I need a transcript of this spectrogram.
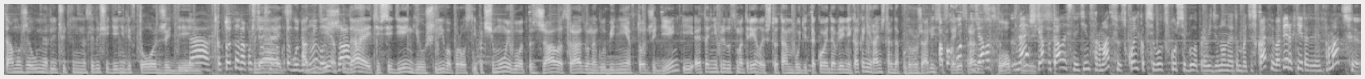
там уже умерли чуть ли не на следующий день или в тот же день. Да, как только он опустился Блядь, Блядь, какую-то глубину, а его где, сжало. куда эти все деньги ушли, вопрос? И почему его сжало сразу на глубине в тот же день? И это не предусмотрелось, что там будет такое давление. Как они раньше тогда погружались, А если они поход, сразу я вот, знаешь, я пыталась найти информацию, сколько всего экскурсий было проведено на этом батискафе. Во-первых, нет этой информации.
